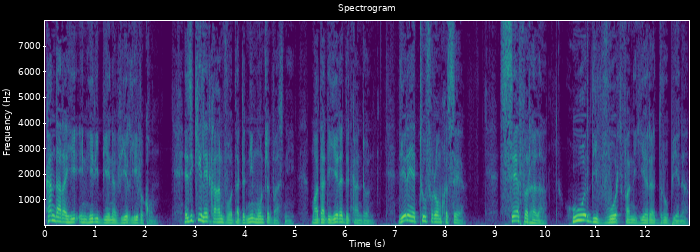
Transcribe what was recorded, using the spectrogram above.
kan daar hier in hierdie bene weer lewe kom?" Ezekiel het geantwoord dat dit nie moontlik was nie, maar dat die Here dit kan doen. Die Here het toe vir hom gesê: "Sê vir hulle: Hoor die woord van die Here, droë bene.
